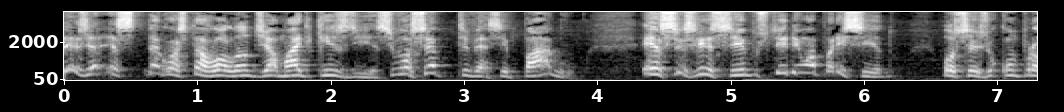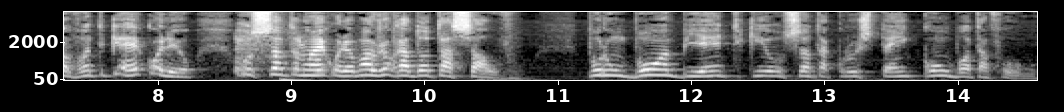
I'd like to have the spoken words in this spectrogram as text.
veja, esse negócio está rolando já há mais de 15 dias. Se você tivesse pago, esses recibos teriam aparecido. Ou seja, o comprovante que recolheu. O Santa não recolheu, mas o jogador está salvo. Por um bom ambiente que o Santa Cruz tem com o Botafogo.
